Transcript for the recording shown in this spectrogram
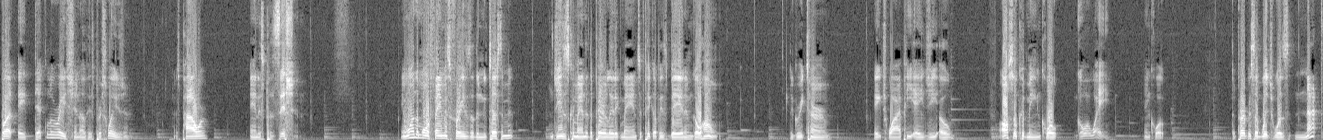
but a declaration of his persuasion, his power, and his position. In one of the more famous phrases of the New Testament, Jesus commanded the paralytic man to pick up his bed and go home. The Greek term H-Y-P-A-G-O also could mean, quote, go away, end quote. The purpose of which was not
